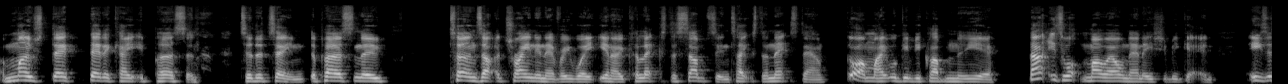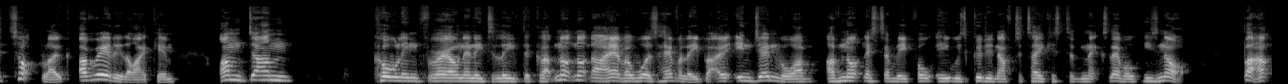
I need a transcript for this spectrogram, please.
a most de- dedicated person to the team, the person who turns up at training every week, you know, collects the subs in, takes the nets down. Go on, mate, we'll give you Clubman of the Year. That is what Moel Elneny should be getting. He's a top bloke. I really like him. I'm done calling for Elneny to leave the club. Not not that I ever was heavily, but uh, in general, I've I've not necessarily thought he was good enough to take us to the next level. He's not. But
